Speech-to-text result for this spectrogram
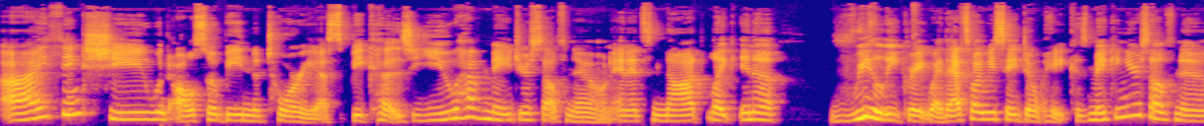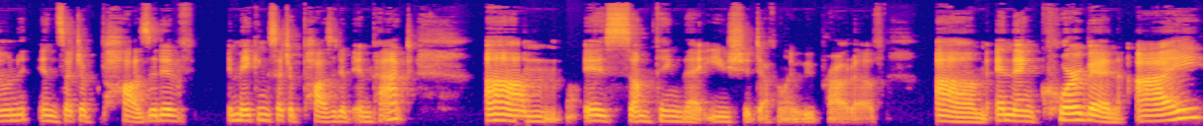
I think she would also be notorious because you have made yourself known and it's not like in a really great way. That's why we say don't hate because making yourself known in such a positive, in making such a positive impact um, is something that you should definitely be proud of. Um, and then Corbin, I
